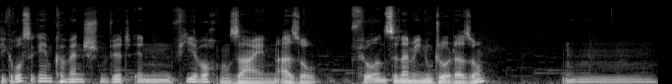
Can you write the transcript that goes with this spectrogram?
Die große Game Convention wird in vier Wochen sein. Also für uns in einer Minute oder so. Hm.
